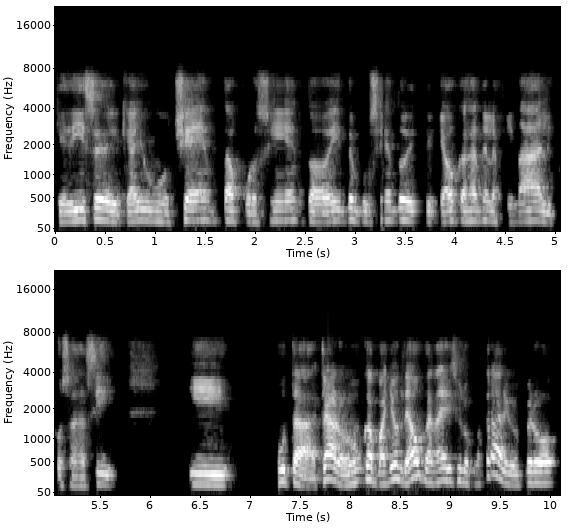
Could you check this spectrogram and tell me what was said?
que dice de que hay un 80%, a 20% de que Aucas gane la final y cosas así. Y, puta, claro, un campañón de Aucas, nadie dice lo contrario, pero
